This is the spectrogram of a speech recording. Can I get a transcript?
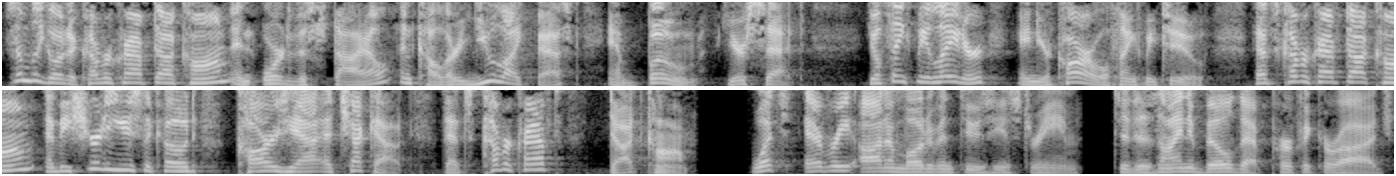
Simply go to covercraft.com and order the style and color you like best, and boom, you're set. You'll thank me later, and your car will thank me too. That's covercraft.com, and be sure to use the code CARSYEAH at checkout. That's covercraft.com. What's every automotive enthusiast dream? To design and build that perfect garage.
